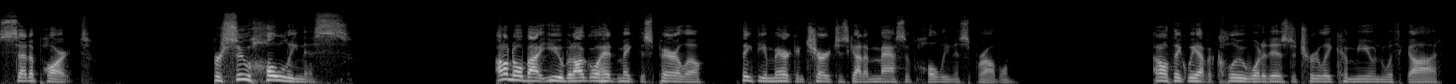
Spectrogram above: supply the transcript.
set apart, pursue holiness. I don't know about you, but I'll go ahead and make this parallel. I think the American church has got a massive holiness problem. I don't think we have a clue what it is to truly commune with God.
